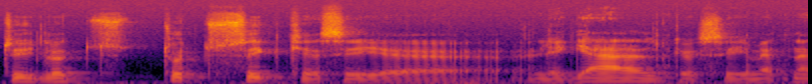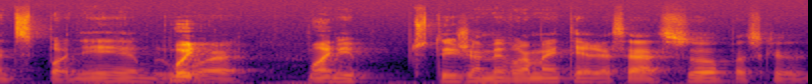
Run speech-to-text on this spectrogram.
tu, là, tu- toi, tu sais que c'est euh, légal, que c'est maintenant disponible. Oui. ou, euh, Oui. Mais tu t'es jamais vraiment intéressé à ça parce que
